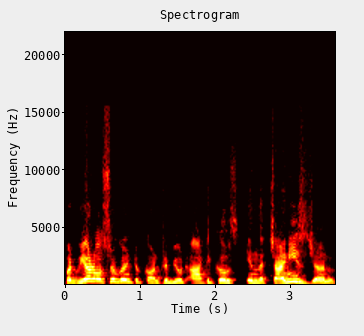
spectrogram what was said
but we are also going to contribute articles in the chinese journal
